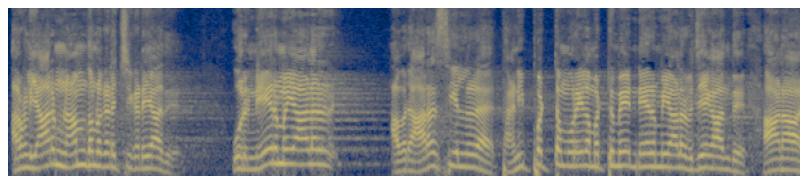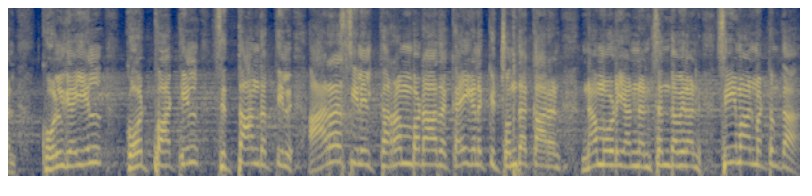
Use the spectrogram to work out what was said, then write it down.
அவர்கள் யாரும் நாம் தமிழர் கட்சி கிடையாது. ஒரு நேர்மையாளர் அவர் அரசியல் தனிப்பட்ட முறையில் மட்டுமே நேர்மையாளர் விஜயகாந்த். ஆனால் கொள்கையில் கோட்பாட்டில் சித்தாந்தத்தில் அரசியலில் கரம்படாத கைகளுக்கு சொந்தக்காரன் நம்முடைய அண்ணன் செந்தமிழன் சீமான் மட்டும்தான்.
